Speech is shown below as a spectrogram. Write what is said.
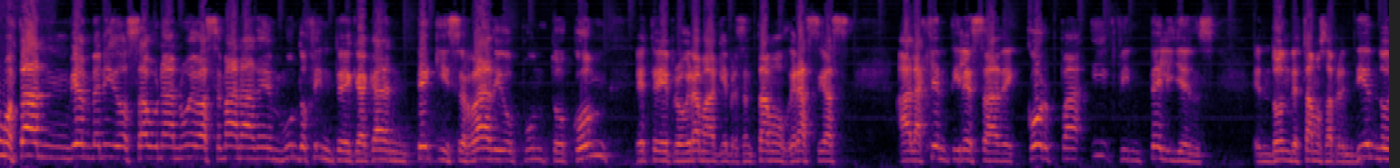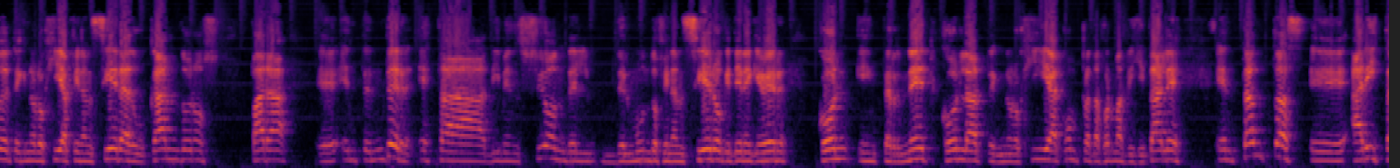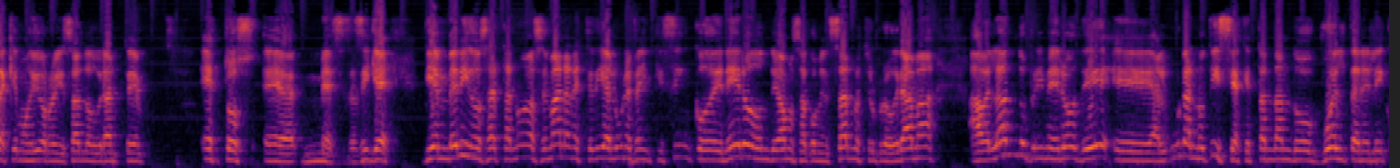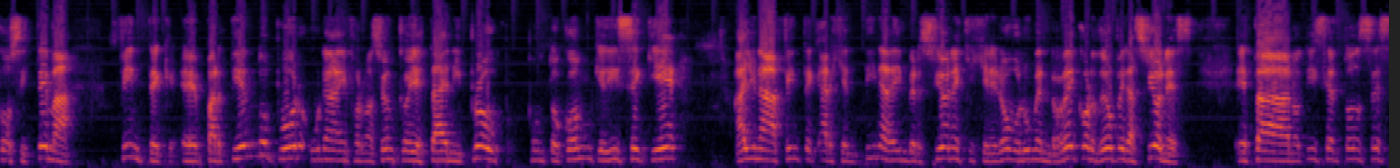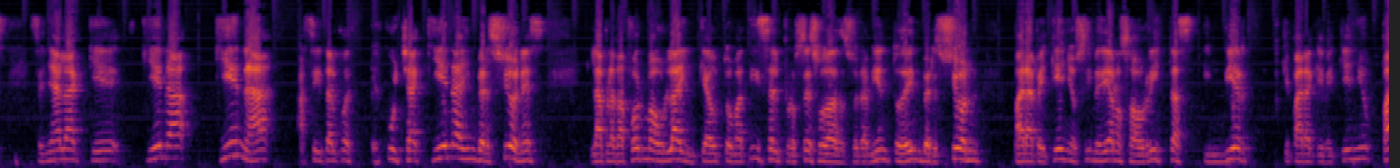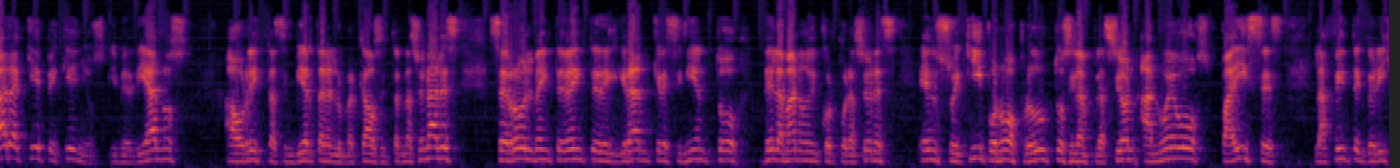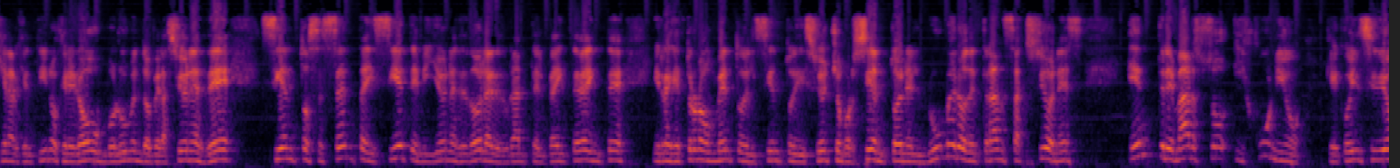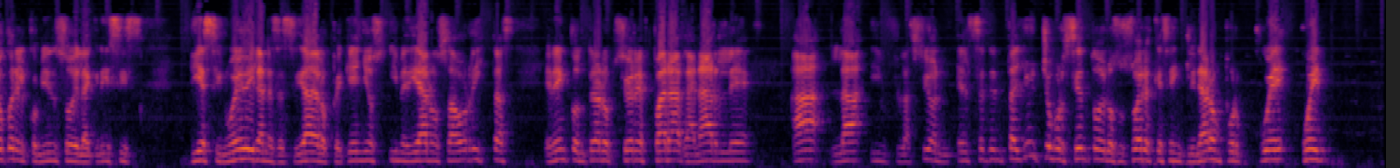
¿Cómo están? Bienvenidos a una nueva semana de Mundo FinTech acá en texradio.com. Este programa que presentamos gracias a la gentileza de Corpa y Fintelligence, en donde estamos aprendiendo de tecnología financiera, educándonos para eh, entender esta dimensión del, mundo financiero que tiene que ver con Internet, con la tecnología, con plataformas digitales, en tantas eh, aristas que hemos ido revisando durante estos eh, meses. Así que bienvenidos a esta nueva semana en este día lunes 25 de enero, donde vamos a comenzar nuestro programa hablando primero de eh, algunas noticias que están dando vuelta en el ecosistema fintech, eh, partiendo por una información que hoy está en iprobe.com que dice que hay una fintech argentina de inversiones que generó volumen récord de operaciones. Esta noticia entonces señala que quien ha, quien ha así tal cual escucha, Quiena Inversiones, la plataforma online que automatiza el proceso de asesoramiento de inversión para pequeños y medianos ahorristas, que para, que para que pequeños y medianos ahorristas inviertan en los mercados internacionales. Cerró el 2020 del gran crecimiento de la mano de incorporaciones en su equipo, nuevos productos y la ampliación a nuevos países la fintech de origen argentino generó un volumen de operaciones de 167 millones de dólares durante el 2020 y registró un aumento del 118% en el número de transacciones entre marzo y junio, que coincidió con el comienzo de la crisis 19 y la necesidad de los pequeños y medianos ahorristas en encontrar opciones para ganarle a la inflación. El 78% de los usuarios que se inclinaron por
